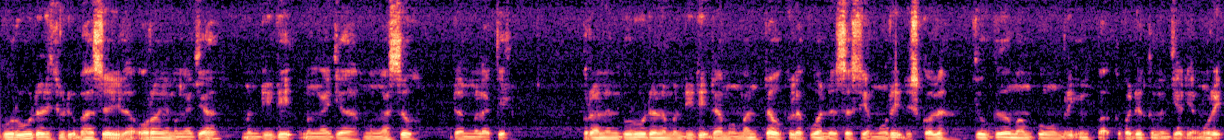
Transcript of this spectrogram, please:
Guru dari sudut bahasa ialah orang yang mengajar, mendidik, mengajar, mengasuh dan melatih. Peranan guru dalam mendidik dan memantau kelakuan dan sesiah murid di sekolah juga mampu memberi impak kepada kemenjadian murid.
